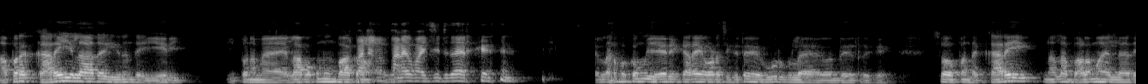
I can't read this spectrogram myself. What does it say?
அப்புறம் கரையில்லாத இருந்த ஏரி. இப்ப நம்ம எல்லா பக்கமும் வச்சுட்டு தான் இருக்கு. எல்லா பக்கமும் ஏரி கரைய உடைச்சுக்கிட்டு ஊருக்குள்ள வந்துகிட்டு இருக்கு. ஸோ அப்ப அந்த கரை நல்லா பலமா இல்லாத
